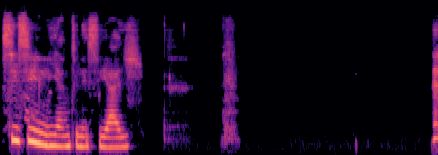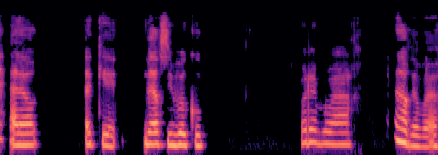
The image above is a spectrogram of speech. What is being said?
Si, si, il y a un télésillage. Alors, ok. Merci beaucoup. Au revoir. Au revoir.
